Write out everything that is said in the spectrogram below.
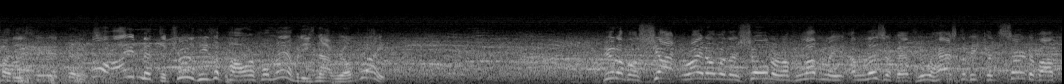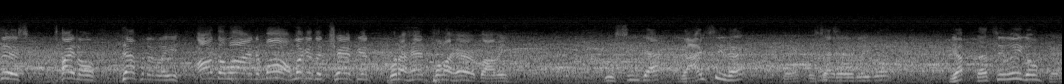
But he's, He oh, I admit the truth. He's a powerful man, but he's not real bright. Beautiful shot right over the shoulder of lovely Elizabeth, who has to be concerned about this title definitely on the line. The ball. Look at the champion with a handful of hair, Bobby. You see that? Yeah, I see that. Okay. Is that illegal? Yep, that's illegal. Okay.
